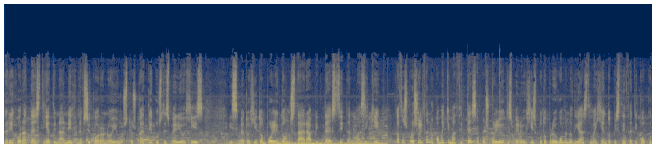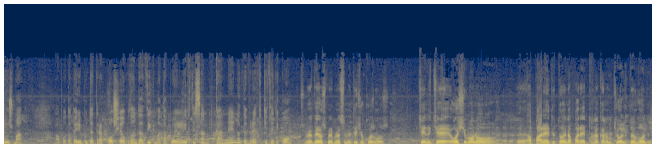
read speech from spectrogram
γρήγορα τεστ για την ανείχνευση κορονοϊού στους κατοίκους της περιοχής. Η συμμετοχή των πολιτών στα rapid tests ήταν μαζική, καθώς προσήλθαν ακόμα και μαθητές από σχολείο της περιοχής που το προηγούμενο διάστημα είχε εντοπιστεί θετικό κρούσμα. Από τα περίπου 480 δείγματα που ελήφθησαν, κανένα δεν βρέθηκε θετικό. Βεβαίως πρέπει να συμμετέχει ο κόσμος και είναι και όχι μόνο ε, απαραίτητο, είναι απαραίτητο να κάνουμε και όλοι το εμβόλιο.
